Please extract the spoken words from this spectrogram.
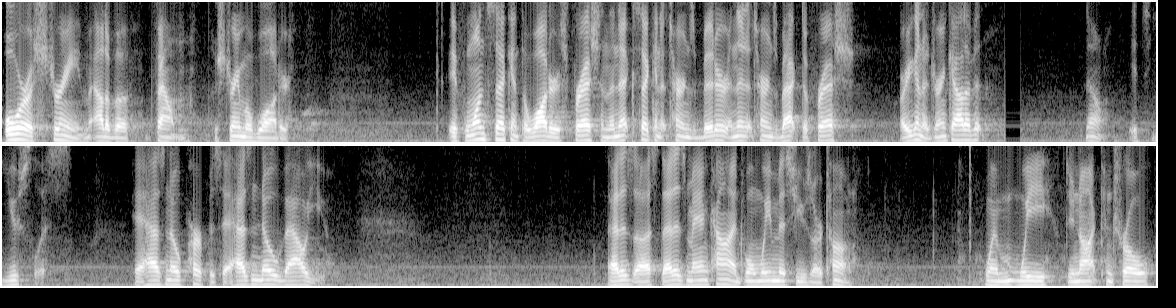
Or a stream out of a fountain, a stream of water. If one second the water is fresh and the next second it turns bitter and then it turns back to fresh, are you going to drink out of it? No, it's useless. It has no purpose, it has no value. That is us, that is mankind when we misuse our tongue, when we do not control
